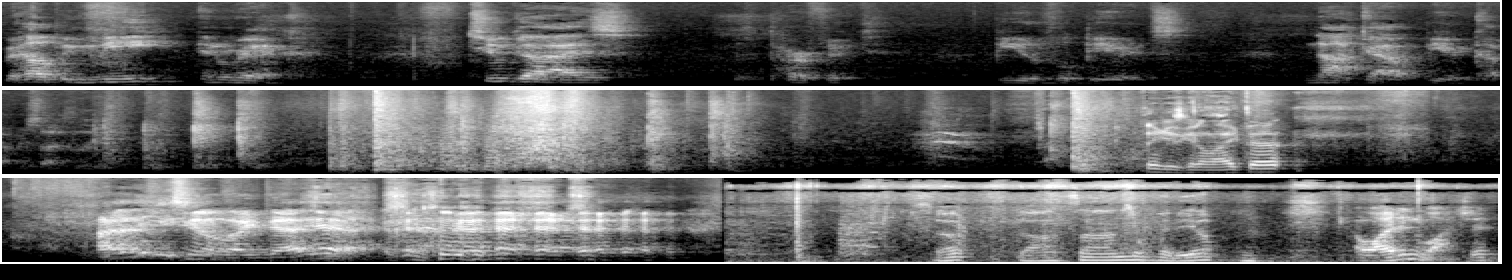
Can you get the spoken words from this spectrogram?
for helping me and Rick, two guys with perfect, beautiful beards, knock out beard covers ugly. Think he's gonna like that? I think he's gonna like that, yeah. So, thoughts on the video? Oh, I didn't watch it.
